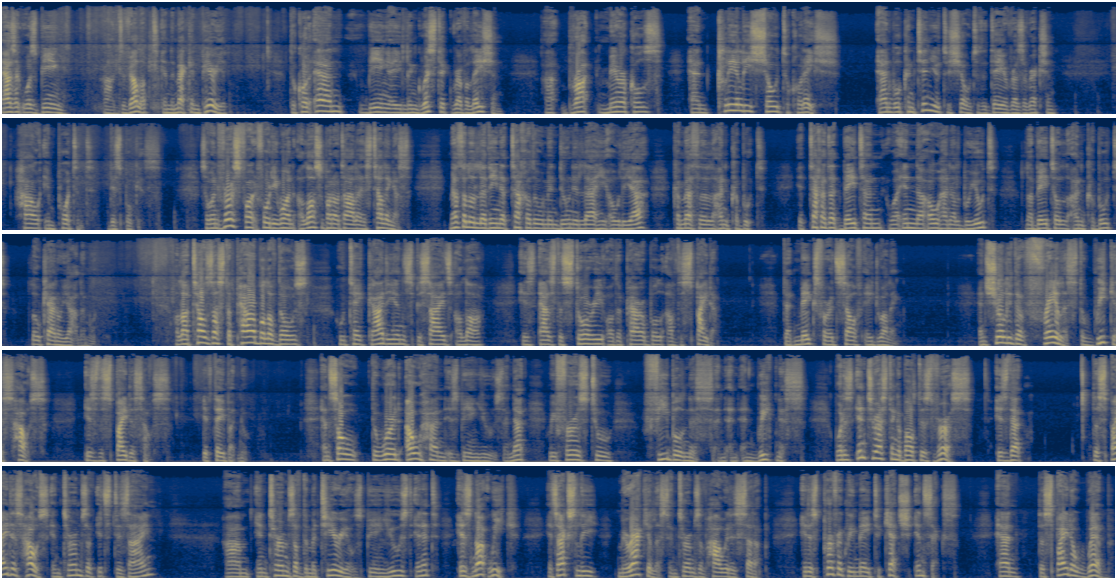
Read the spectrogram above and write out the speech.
as it was being uh, developed in the Meccan period, the Quran, being a linguistic revelation, uh, brought miracles and clearly showed to Quraysh and will continue to show to the day of resurrection how important this book is. So in verse 41, Allah subhanahu wa ta'ala is telling us, مثل الذين اتخذوا من دون الله أولياء كمثل العنكبوت اتخذت بيتا وإن أوهن البيوت لبيت العنكبوت لو كانوا يعلمون Allah tells us the parable of those who take guardians besides Allah is as the story or the parable of the spider that makes for itself a dwelling. And surely the frailest, the weakest house is the spider's house, if they but knew. And so the word auhan is being used, and that refers to feebleness and, and, and weakness. What is interesting about this verse is that the spider's house, in terms of its design, um, in terms of the materials being used in it, is not weak. It's actually miraculous in terms of how it is set up. It is perfectly made to catch insects. And the spider web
